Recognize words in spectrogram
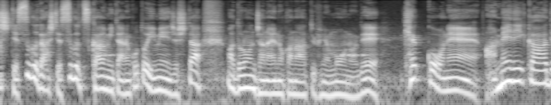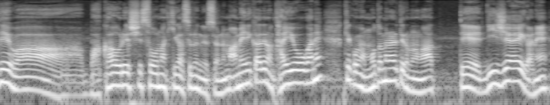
して、すぐ出して、すぐ使うみたいなことをイメージした、まあ、ドローンじゃないのかなというふうに思うので、結構ね、アメリカではバカ売れしそうな気がするんですよね。まあ、アメリカでの対応がね、結構求められてるものがあって、DJI がね、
